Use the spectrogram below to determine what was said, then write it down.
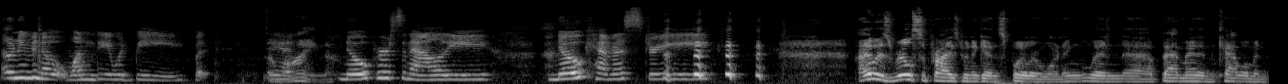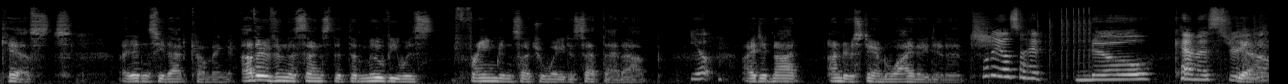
I don't even know what 1D would be, but A they had line. no personality, no chemistry. I was real surprised when, again, spoiler warning, when uh, Batman and Catwoman kissed. I didn't see that coming. Other than the sense that the movie was framed in such a way to set that up, yep. I did not understand why they did it. Well, they also had no chemistry. Yeah.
